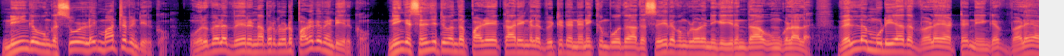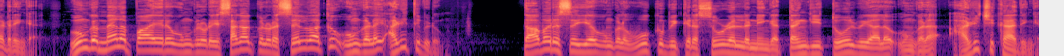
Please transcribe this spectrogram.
நீங்க உங்க சூழலை மாற்ற வேண்டியிருக்கும். ஒருவேளை வேறு நபர்களோட பழக வேண்டியிருக்கும். நீங்க செஞ்சுட்டு வந்த பழைய காரியங்களை விட்டுட நினைக்கும் போது அதை செய்கிறவங்களோட நீங்க இருந்தா உங்களால வெல்ல முடியாத விளையாட்டை நீங்க விளையாடுறீங்க. உங்க மேல பாயிற உங்களுடைய சகாக்களோட செல்வாக்கு உங்களை அழித்துவிடும். தவறு செய்ய உங்களை ஊக்குவிக்கிற சூழல்ல நீங்கள் தங்கி தோல்வியால் உங்களை அழிச்சிக்காதீங்க.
